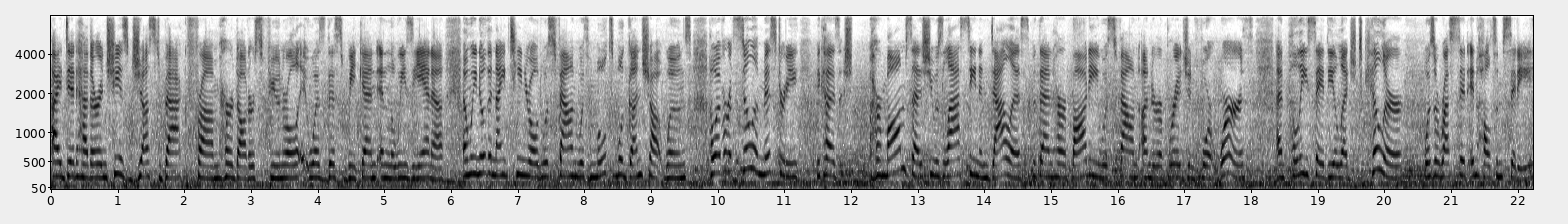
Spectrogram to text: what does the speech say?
I did, Heather, and she is just back from her daughter's funeral. It was this weekend in Louisiana, and we know the 19 year old was found with multiple gunshot wounds. However, it's still a mystery because sh- her mom says she was last seen in Dallas, but then her body was found under a bridge in Fort Worth, and police say the alleged killer was arrested in Haltom City.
